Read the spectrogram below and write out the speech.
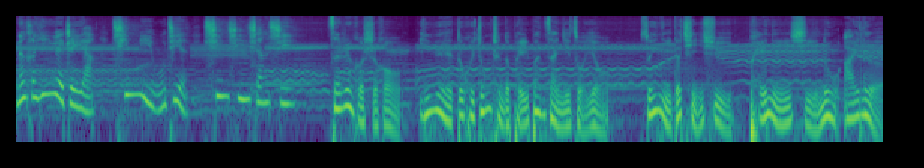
能和音乐这样亲密无间、惺惺相惜。在任何时候，音乐都会忠诚地陪伴在你左右，随你的情绪，陪你喜怒哀乐。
